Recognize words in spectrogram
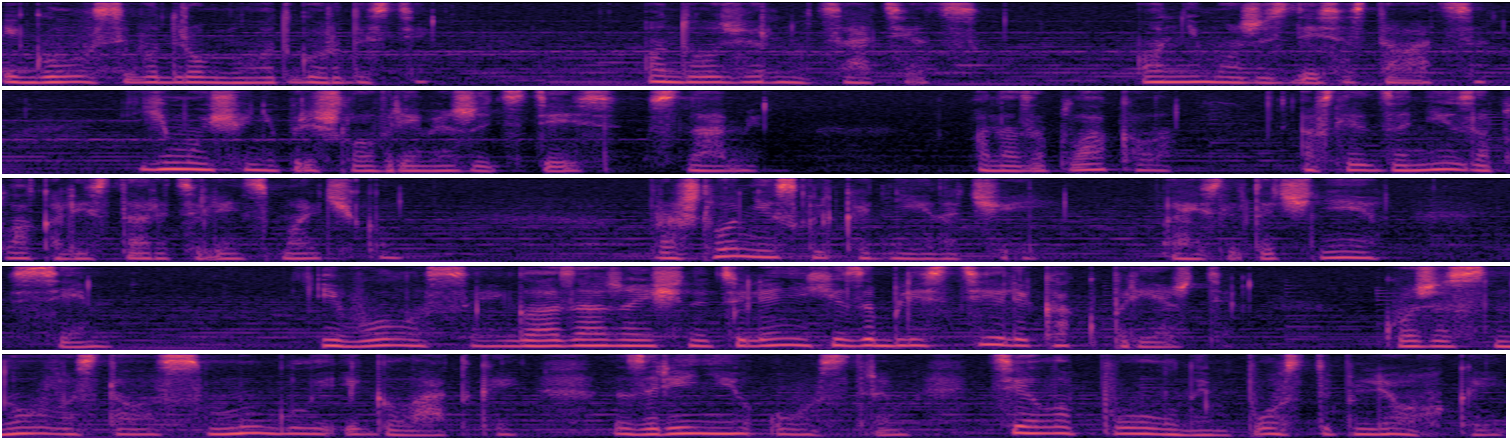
и голос его дрогнул от гордости. Он должен вернуться, отец. Он не может здесь оставаться. Ему еще не пришло время жить здесь, с нами. Она заплакала, а вслед за ней заплакали и старый тюлень с мальчиком. Прошло несколько дней и ночей, а если точнее, семь. И волосы, и глаза женщины-тюленихи заблестели, как прежде. Кожа снова стала смуглой и гладкой, зрение острым, тело полным, поступь легкой.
